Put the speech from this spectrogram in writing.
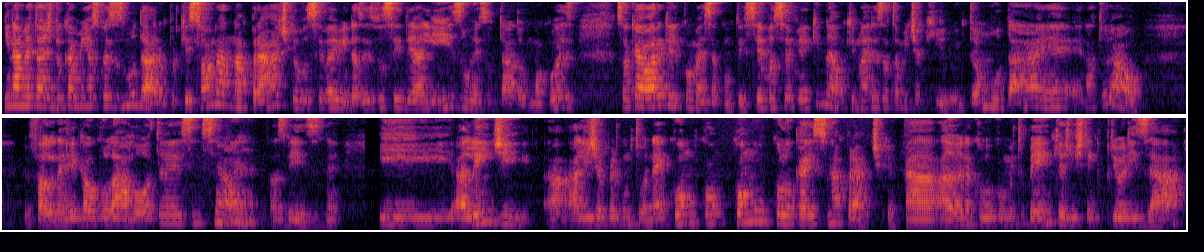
E na metade do caminho as coisas mudaram, porque só na, na prática você vai vendo. Às vezes você idealiza um resultado, alguma coisa, só que a hora que ele começa a acontecer, você vê que não, que não era exatamente aquilo. Então mudar é, é natural. Eu falo, né? Recalcular a rota é essencial, às vezes, né? E além de. A, Lígia perguntou, né? Como, como, como colocar isso na prática? A, a Ana colocou muito bem que a gente tem que priorizar.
